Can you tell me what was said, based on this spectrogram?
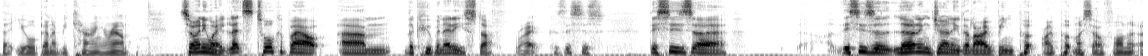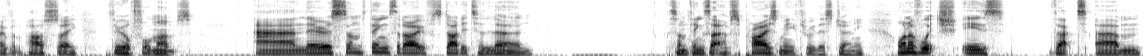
that you're going to be carrying around. So anyway, let's talk about um, the Kubernetes stuff, right? Because this is this is a this is a learning journey that I've been put I put myself on over the past say three or four months, and there are some things that I've started to learn, some things that have surprised me through this journey. One of which is that um,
